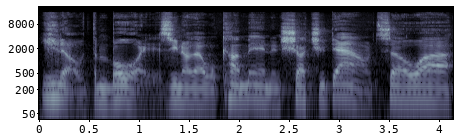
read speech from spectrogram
you know, the boys, you know, that will come in and shut you down. So, uh,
